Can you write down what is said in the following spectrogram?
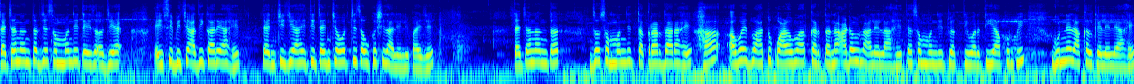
त्याच्यानंतर जे संबंधित ए जे ए सी बीचे अधिकारी आहेत त्यांची जी आहे ती त्यांच्यावरची चौकशी झालेली पाहिजे. त्याच्यानंतर जो संबंधित तक्रारदार आहे हा अवैध वाहतूक वारंवार करताना आढळून आलेला आहे. त्या संबंधित व्यक्तीवरती यापूर्वी गुन्हे दाखल केलेले आहे.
